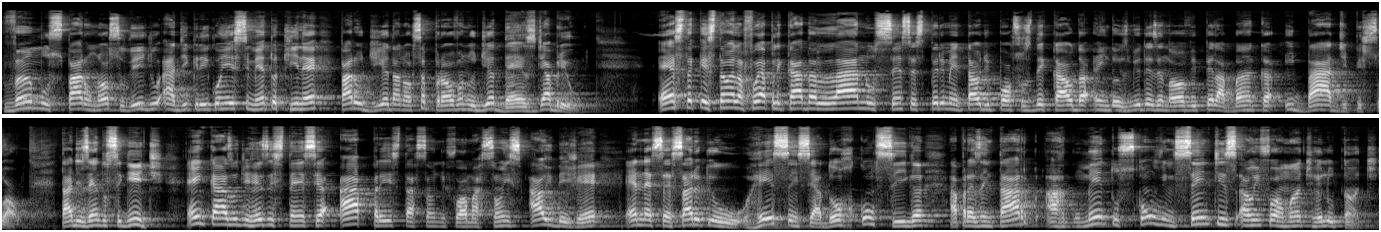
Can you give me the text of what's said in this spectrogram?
vamos para o nosso vídeo adquirir conhecimento aqui, né, para o dia da nossa prova no dia 10 de abril. Esta questão ela foi aplicada lá no Censo Experimental de Poços de Calda em 2019 pela banca IBAD, pessoal. Está dizendo o seguinte: em caso de resistência à prestação de informações ao IBGE, é necessário que o recenseador consiga apresentar argumentos convincentes ao informante relutante.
